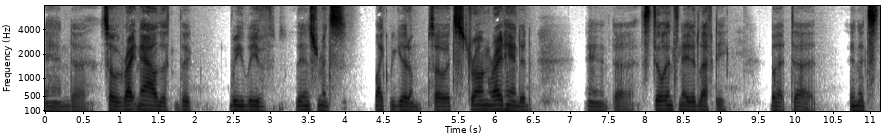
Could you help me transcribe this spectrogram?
and uh, so right now the the we leave the instruments like we get them. So it's strung right-handed and uh, still intonated lefty, but uh, in its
